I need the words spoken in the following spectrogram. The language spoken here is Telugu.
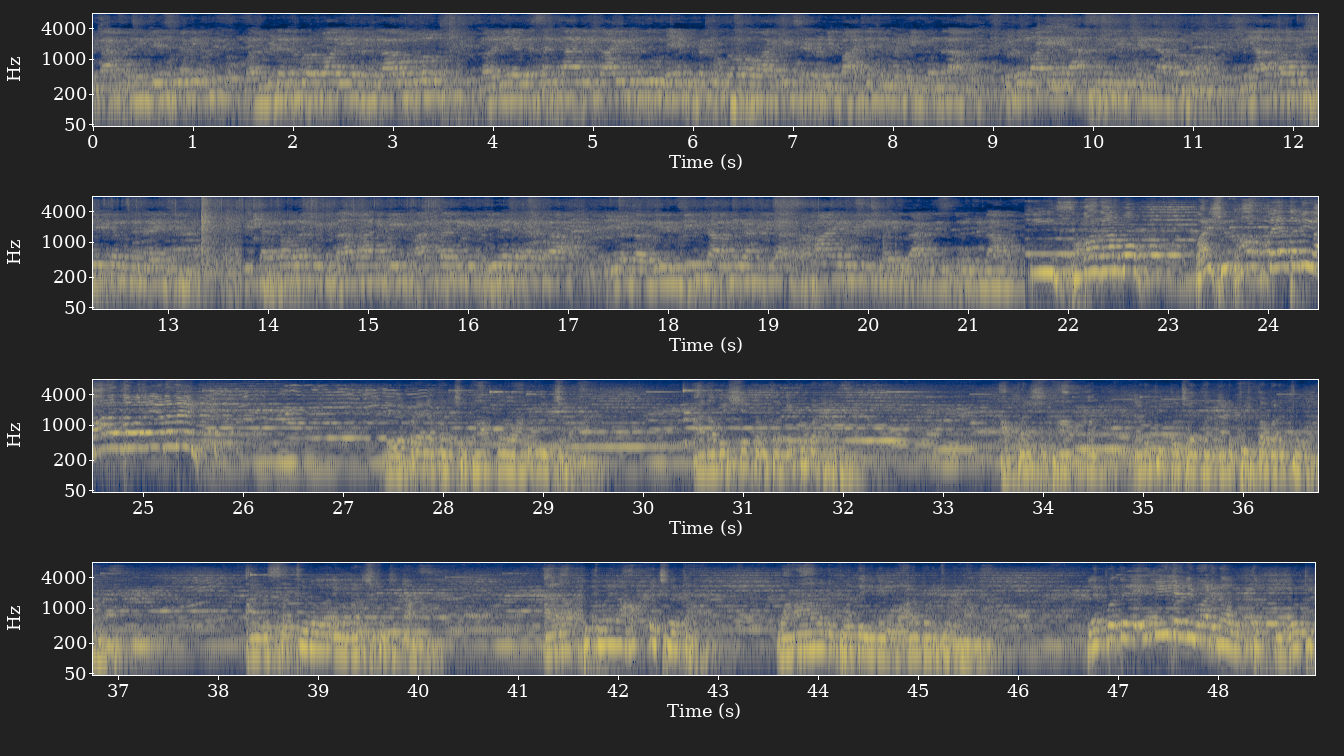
జ్ఞాపకం చేసుకొని మరి బిడ్డల ప్రభా ఈ యొక్క గ్రామంలో మరి నీ యొక్క సంఘాన్ని కాయటకు మేపుటకు ప్రభా వారికి ఇచ్చినటువంటి బాధ్యతను బట్టి నీకు వందనాలు ఆశీర్వదించండి నా ప్రభా. నీ ఆత్మాభిషేకం దయచేసి ఈ గ్రామానికి ప్రాంతానికి దీవెనకరంగా ఈ యొక్క వీరి జీవితాలను సహాయం చేయమని ప్రార్థిస్తుంటున్నాము. ఈ సమాధానము పరిశుద్ధాత్మ ఎంతటి ఆనందమైనది నువ్వు ఎప్పుడైనా పరిశుద్ధాత్మలో ఆనందించావా ఆయన అభిషేకంతో నింపబడ్డావా ఆ పరిశుద్ధాత్మ నడిపింపు చేత నడిపింపబడుతూ ఉన్నావా ఆయన సత్యములో నీవు నడుచుకుంటున్నావా? ఆయన అద్భుతమైన ఆత్మ చేత వరాలను పొంది నీవు వాడబడుతూ ఉన్నావా? లేకపోతే ఏమీ లేని వాడిగా ఉంటాం. ఓటి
